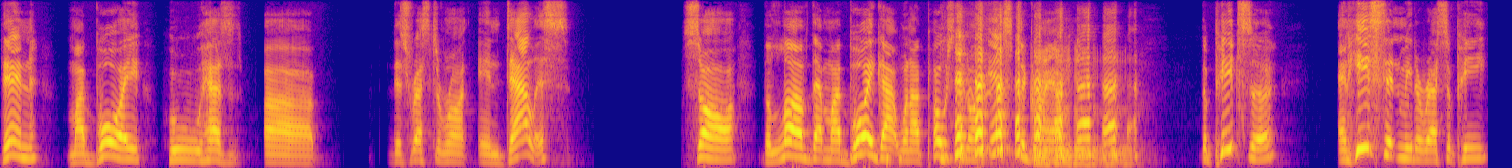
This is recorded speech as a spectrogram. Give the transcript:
Then my boy, who has uh, this restaurant in Dallas, saw the love that my boy got when I posted on Instagram the pizza, and he sent me the recipe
